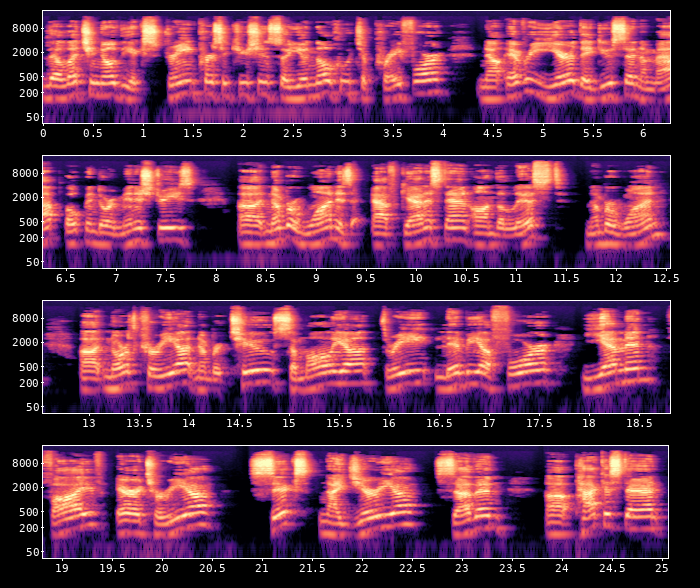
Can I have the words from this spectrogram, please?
they'll let you know the extreme persecution so you'll know who to pray for. Now every year they do send a map, Open Door Ministries uh, number one is Afghanistan on the list. Number one, uh, North Korea. Number two, Somalia. Three, Libya. Four, Yemen. Five, Eritrea. Six, Nigeria. Seven, uh, Pakistan.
